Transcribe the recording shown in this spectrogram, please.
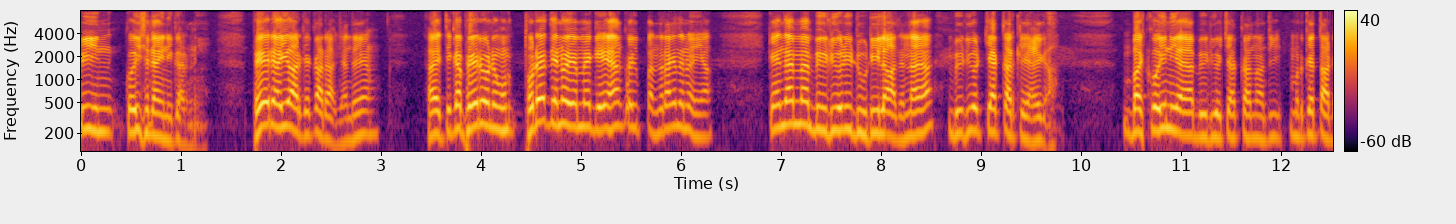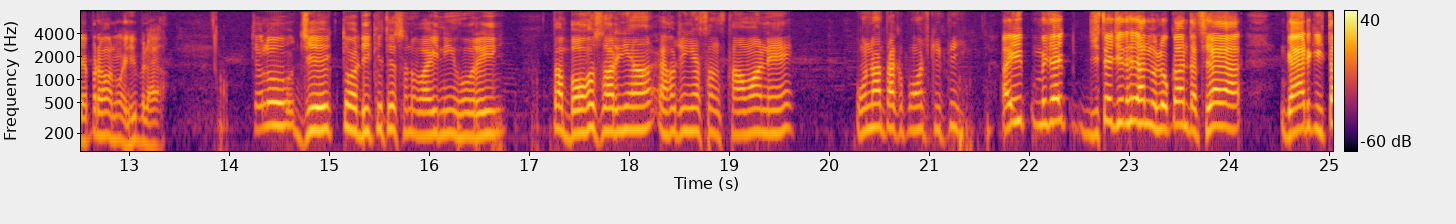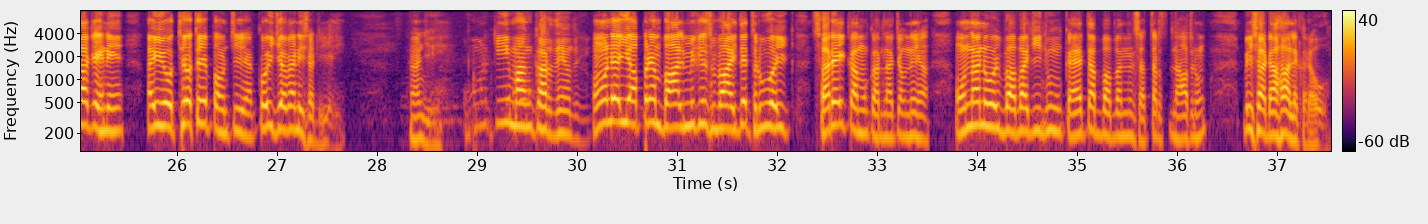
ਵੀ ਕੋਈ ਸੁਣਾਈ ਨਹੀਂ ਕਰਨੀ। ਫਿਰ ਅਸੀਂ ਹਾਰ ਕੇ ਘਰ ਆ ਜਾਂਦੇ ਆ। ਹਜੇ ਤੱਕ ਫਿਰ ਹੁਣ ਥੋੜੇ ਦਿਨ ਹੋਏ, ਮੈਂ ਗਏ ਹਾਂ, ਕੋਈ 15 ਦਿਨ ਹੋਏ ਆ। ਕਹਿੰਦਾ ਮੈਂ ਵੀਡੀਓ ਦੀ ਡਿਊਟੀ ਲਾ ਦਿੰਦਾ ਆ, ਵੀਡੀਓ ਚੈੱਕ ਕਰਕੇ ਆਏਗਾ। ਬਸ ਕੋਈ ਨਹੀਂ ਆਇਆ ਵੀਡੀਓ ਚੈੱਕ ਕਰਨਾ ਜੀ ਮੁੜ ਕੇ ਤੁਹਾਡੇ ਭਰਾ ਨੂੰ ਅਸੀਂ ਬੁਲਾਇਆ। ਚਲੋ ਜੇ ਤੁਹਾਡੀ ਕਿਤੇ ਸੁਣਵਾਈ ਨਹੀਂ ਹੋ ਰਹੀ ਤਾਂ ਬਹੁਤ ਸਾਰੀਆਂ ਇਹੋ ਜਿਹੀਆਂ ਸੰਸਥਾਵਾਂ ਨੇ ਉਹਨਾਂ ਤੱਕ ਪਹੁੰਚ ਕੀਤੀ? ਅਸੀਂ ਮਜਾ ਜਿੱਥੇ ਜਿੱਥੇ ਸਾਨੂੰ ਲੋਕਾਂ ਨੇ ਦੱਸਿਆ ਆ ਗਾਈਡ ਕੀਤਾ ਕਿਸੇ ਨੇ ਅਸੀਂ ਉੱਥੇ ਉੱਥੇ ਪਹੁੰਚੇ ਆ ਕੋਈ ਜਗ੍ਹਾ ਨਹੀਂ ਛੱਡੀ ਅਸੀਂ ਹਾਂਜੀ। ਹੁਣ ਕੀ ਮੰਗ ਕਰਦੇ ਹੋ ਤੁਸੀਂ? ਹੁਣ ਅਸੀਂ ਆਪਣੇ ਬਾਲਮੀਕੀ ਸਮਾਜ ਦੇ ਥਰੂ ਅਸੀਂ ਸਾਰੇ ਕੰਮ ਕਰਨਾ ਚਾਹੁੰਦੇ ਆ। ਉਹਨਾਂ ਨੂੰ ਵੀ ਬਾਬਾ ਜੀ ਨੂੰ ਕਹਿਤਾ ਬਾਬਾ ਨੇ ਨਾਥ ਨੂੰ ਵੀ ਸਾਡਾ ਹੱਲ ਕਰਾਓ।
